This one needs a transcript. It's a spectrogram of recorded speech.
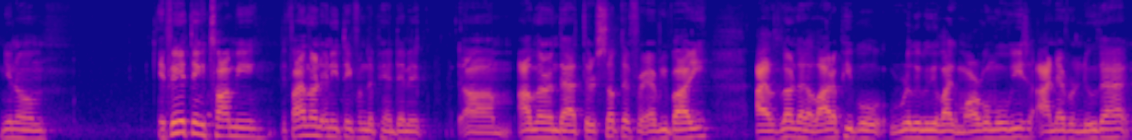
you know, if anything taught me, if I learned anything from the pandemic, um, I learned that there's something for everybody. I learned that a lot of people really, really like Marvel movies. I never knew that.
